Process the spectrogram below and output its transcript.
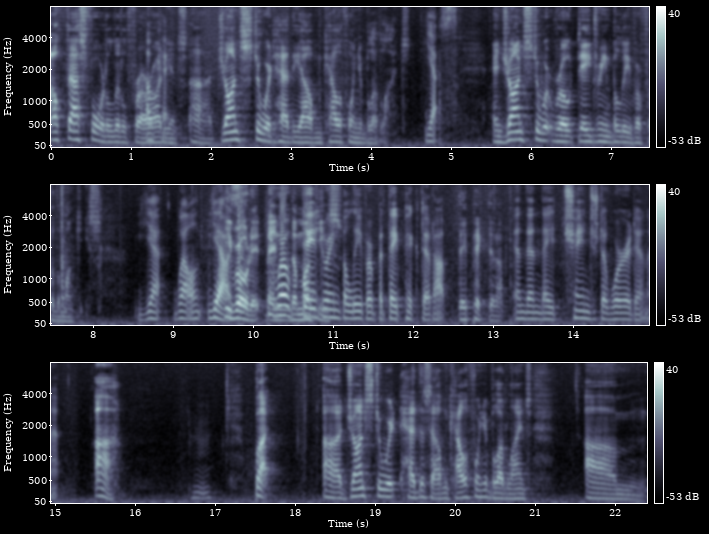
I'll fast forward a little for our Okay. audience. Uh, John Stewart had the album California Bloodlines, Yes. And John Stewart wrote "Daydream Believer" for the Monkees. Yeah. Well, yes. He wrote it, He and wrote the Monkees- Daydream Believer, but they picked it up, They picked it up. and then they changed a word in it. Ah. But uh, John Stewart had this album, California Bloodlines. Um,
